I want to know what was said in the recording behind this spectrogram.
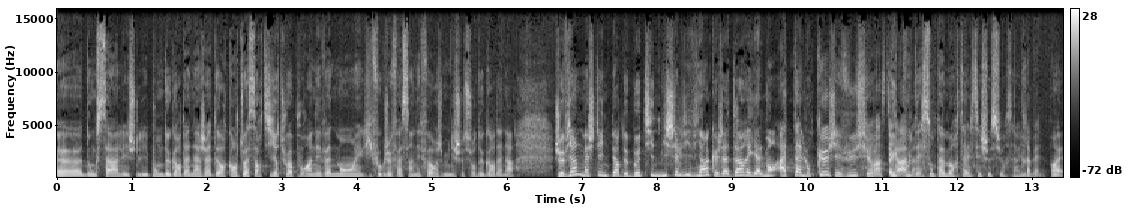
Euh, donc ça, les, les pompes de Gordana, j'adore. Quand je dois sortir, tu vois, pour un événement et qu'il faut que je fasse un effort, je mets les chaussures de Gordana. Je viens de m'acheter une paire de bottines Michel Vivien que j'adore également à talons. Que j'ai vu sur Instagram. Écoute, elles sont pas mortelles ces chaussures, sérieux. Très belles. Ouais,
